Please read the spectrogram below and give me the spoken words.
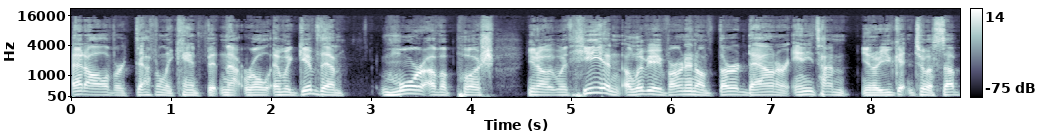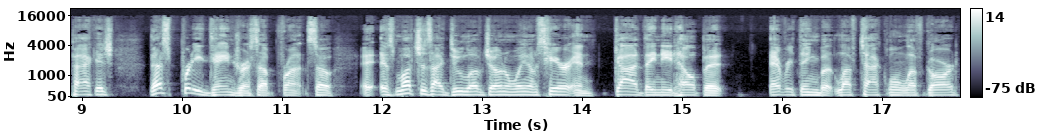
Ed Oliver definitely can fit in that role and would give them more of a push you know, with he and Olivier Vernon on third down or anytime, you know, you get into a sub package, That's pretty dangerous up front. So as much as I do love Jonah Williams here, and God, they need help at everything but left tackle and left guard.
